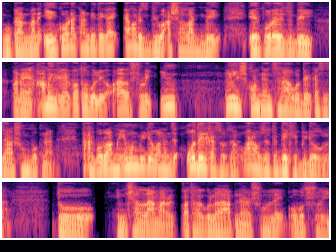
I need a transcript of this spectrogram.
ভুটান মানে এই কটা কান্ট্রি থেকে এভারেজ ভিউ আসা লাগবেই। এরপরে যদি মানে আমেরিকার কথা বলি ওরা ইংলিশ কন্টেন্ট ছাড়া ওদের কাছে যাওয়া সম্ভব না। তারপরও আপনি এমন ভিডিও বানান যে ওদের কাছেও যাও, ওরাও যাতে দেখে ভিডিওগুলা তো ইনশাল্লাহ আমার কথাগুলো আপনারা শুনলে অবশ্যই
